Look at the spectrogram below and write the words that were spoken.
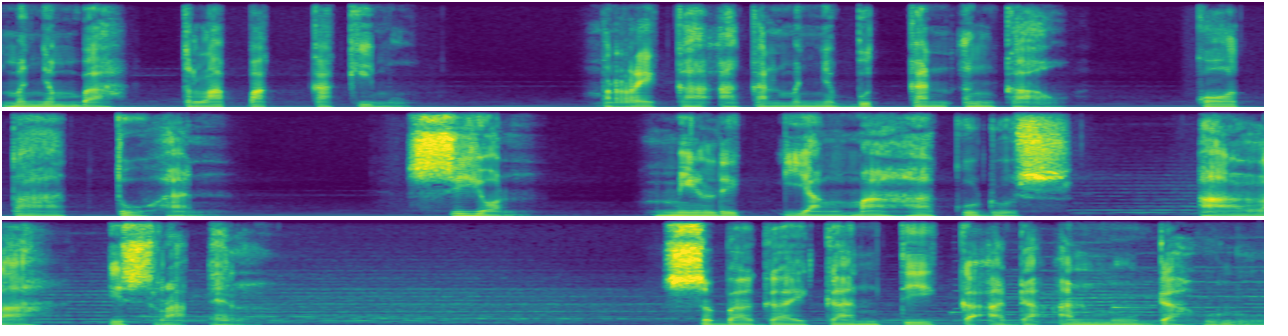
menyembah telapak kakimu. Mereka akan menyebutkan engkau kota Tuhan, Sion, milik yang Maha Kudus, Allah Israel. Sebagai ganti keadaanmu dahulu,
